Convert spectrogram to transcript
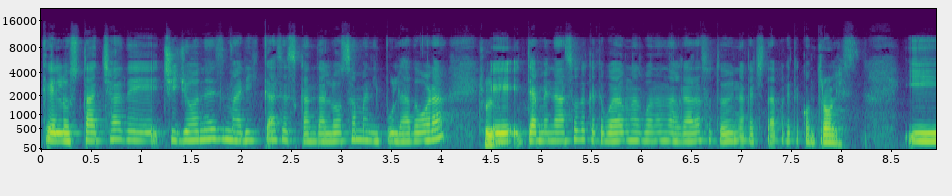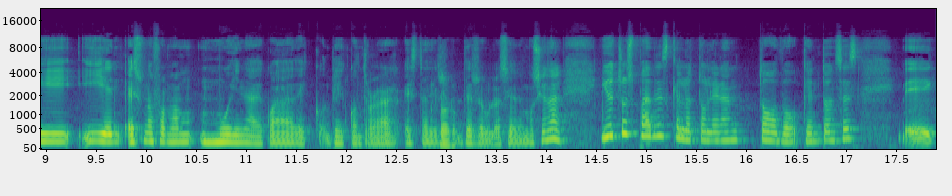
que los tacha de chillones, maricas, escandalosa, manipuladora, eh, te amenazo de que te voy a dar unas buenas nalgadas o te doy una cachetada para que te controles. Y, y es una forma muy inadecuada de, de controlar esta desregulación emocional. Y otros padres que lo toleran todo, que entonces eh,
